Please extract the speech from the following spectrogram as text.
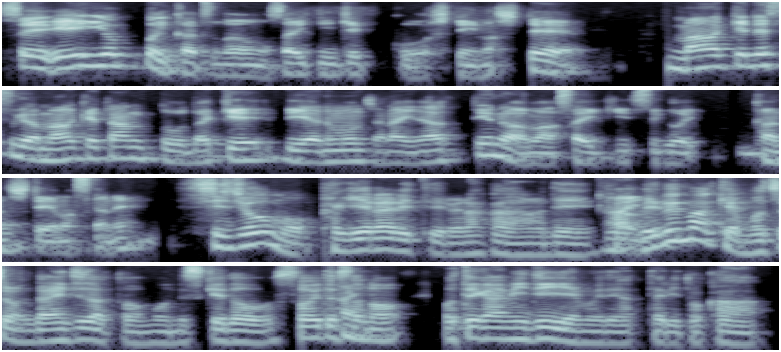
そういう営業っぽい活動も最近結構していまして、マーケですが、マーケ担当だけでやるもんじゃないなっていうのは、まあ最近すごい感じていますかね。市場も限られている中なので、はい、まあ、ウェブマーケはもちろん大事だと思うんですけど、そういったそのお手紙 DM であったりとか、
